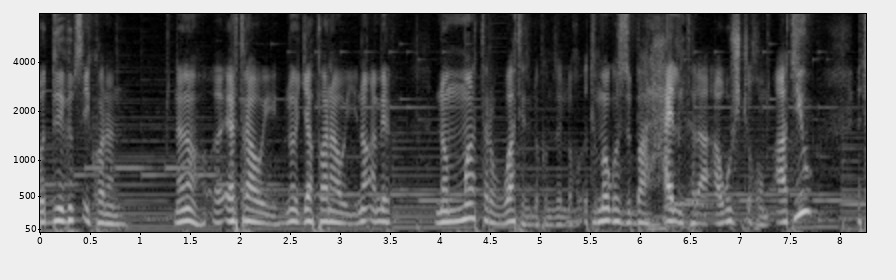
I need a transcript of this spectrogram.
ወዲ ግብፂ ይኮነን ኖ ኤርትራዊ እዩ ኖ ጃፓናዊ እዩ ኖ ኣሜሪካ ኖ ማተር ዋት እዩ ዝብለኩም ዘለኹ እቲ መጎስ ዝበሃል ሓይሊ እንተ ኣብ ውሽጢኹም ኣትዩ እቲ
